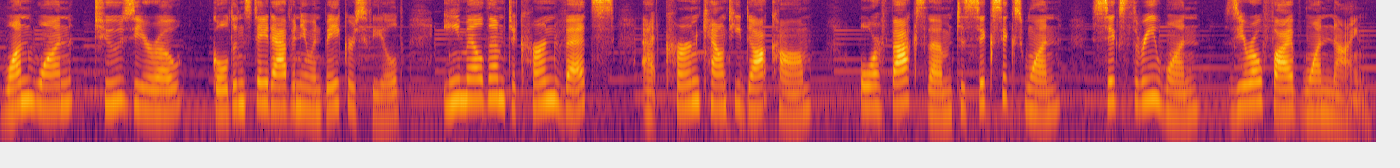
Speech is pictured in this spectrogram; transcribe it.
1120 Golden State Avenue in Bakersfield, email them to kernvets at kerncounty.com, or fax them to 661 631 0519.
